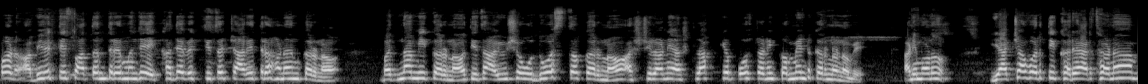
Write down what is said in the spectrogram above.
पण अभिव्यक्ती स्वातंत्र्य म्हणजे एखाद्या व्यक्तीचं चारित्र्य हनन करणं बदनामी करणं तिचं आयुष्य उद्ध्वस्त करणं अश्लील आणि अश्लाघ्य पोस्ट आणि कमेंट करणं नव्हे. आणि म्हणून याच्यावरती खऱ्या अर्थानं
